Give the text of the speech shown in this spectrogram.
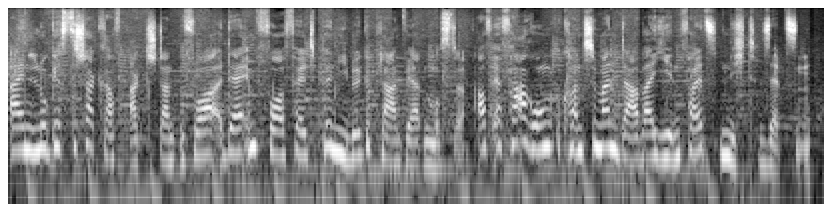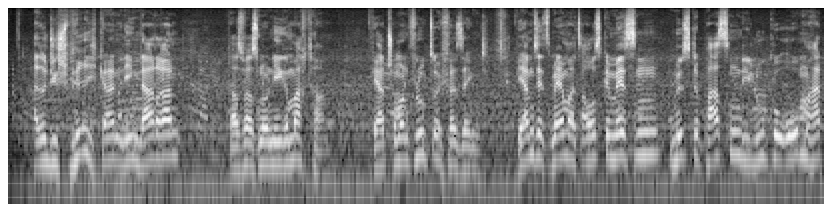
Ein logistischer Kraftakt stand bevor, der im Vorfeld penibel geplant werden musste. Auf Erfahrung konnte man dabei jedenfalls nicht setzen. Also die Schwierigkeiten liegen daran, dass wir es noch nie gemacht haben. Wer hat schon mal ein Flugzeug versenkt? Wir haben es jetzt mehrmals ausgemessen, müsste passen. Die Luke oben hat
